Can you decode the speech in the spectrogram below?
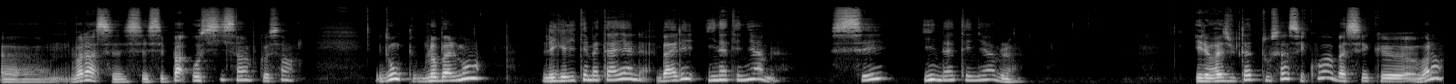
voilà, c'est pas aussi simple que ça. Et donc, globalement, l'égalité matérielle, bah, elle est inatteignable. C'est inatteignable. Et le résultat de tout ça, c'est quoi? Bah, c'est que, voilà,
